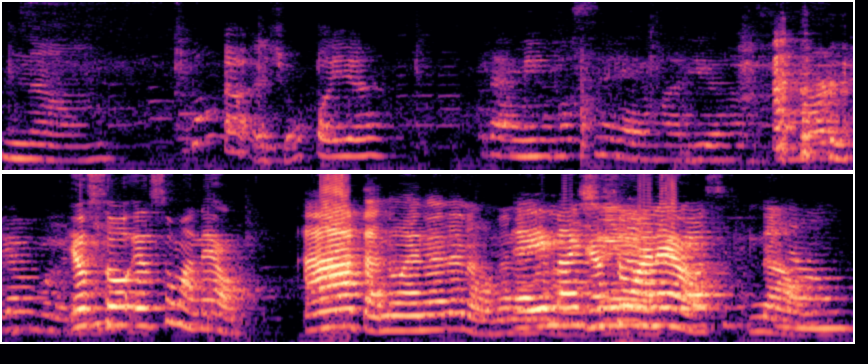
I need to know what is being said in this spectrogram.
Não. Ah, é joia. Pra mim você é, Mariana. Você é. Eu sou, eu sou um anel? Ah, tá. Não é, não é, não. não, é, não, Eu não. imagino Eu sou um anel? negócio- Não. Não.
